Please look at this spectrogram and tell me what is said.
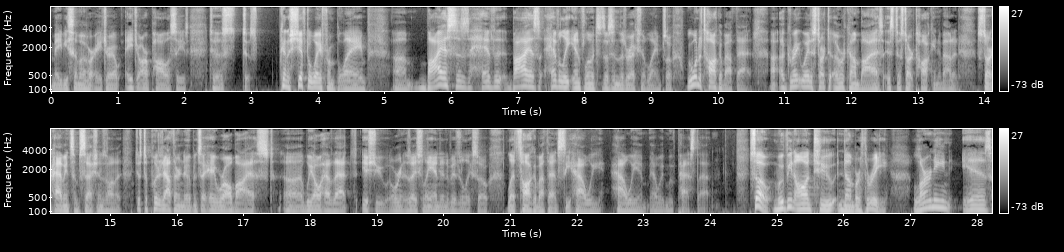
maybe some of our HR, HR policies to, to kind of shift away from blame. Um, biases heavy, bias heavily influences us in the direction of blame. So we want to talk about that. Uh, a great way to start to overcome bias is to start talking about it, start having some sessions on it, just to put it out there in the open, say, hey, we're all biased. Uh, we all have that issue organizationally and individually. So let's talk about that and see how we how we how we move past that. So moving on to number three learning is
